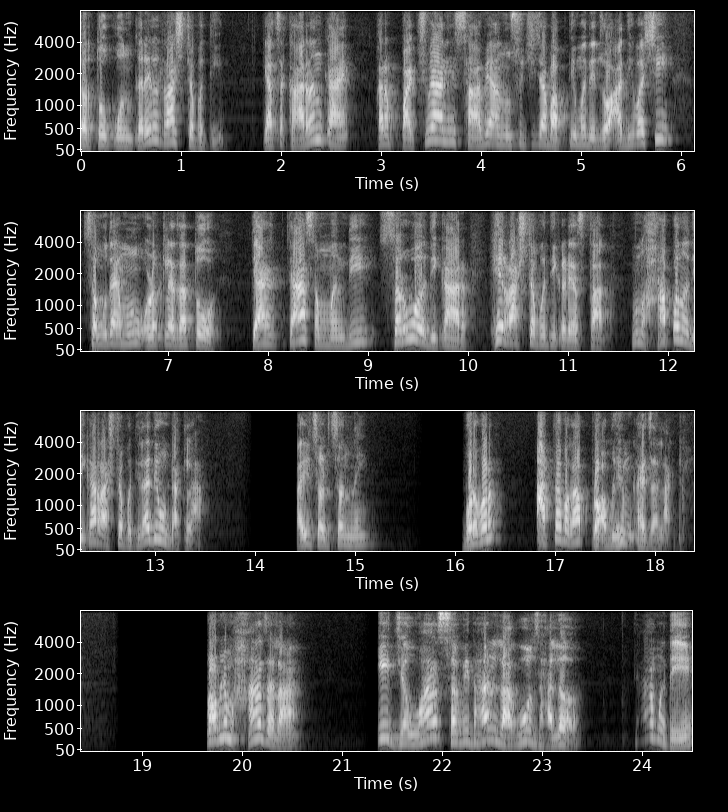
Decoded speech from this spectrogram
तर तो कोण करेल? राष्ट्रपती. याचं कारण काय? कारण पाचव्या आणि सहाव्या अनुसूचीच्या बाबतीमध्ये जो आदिवासी समुदाय म्हणून ओळखला जातो त्या त्या संबंधी सर्व अधिकार हे राष्ट्रपतीकडे असतात. म्हणून हा पण अधिकार राष्ट्रपतीला देऊन टाकला. काहीच अडचण नाही. बरोबर? आता बघा प्रॉब्लेम काय झाला? प्रॉब्लेम हा झाला की जेव्हा संविधान लागू झालं त्यामध्ये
